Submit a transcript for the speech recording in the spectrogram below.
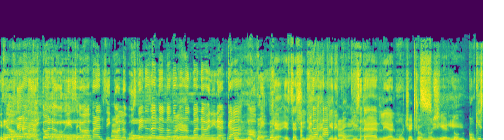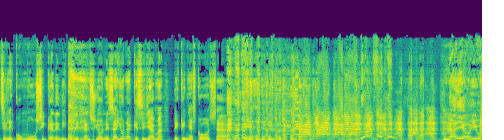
Y se va Oh. para el psicólogo. Y se va para el psicólogo. Ustedes a nosotros no nos van a venir acá a vender. esta señora quiere conquistarle al muchachón, ¿no es Sí. cierto? Conquístele con música, dedíquele canciones. Hay una que se llama Pequeñas Cosas. Nadie ayuda,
